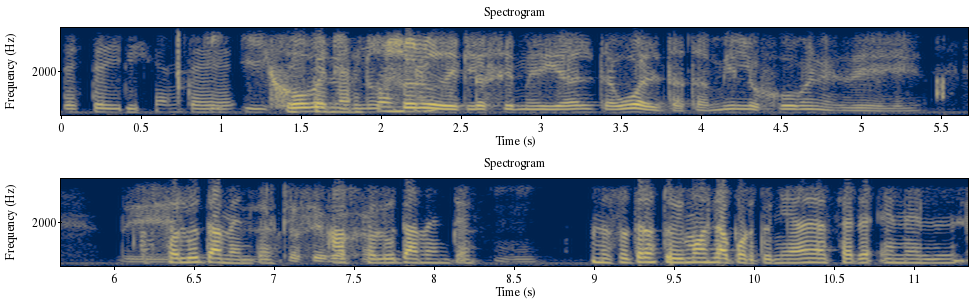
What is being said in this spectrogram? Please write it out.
este dirigente. Y, jóvenes no solo de clase media alta o alta, también los jóvenes de, absolutamente, absolutamente. Nosotros tuvimos la oportunidad de hacer en el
